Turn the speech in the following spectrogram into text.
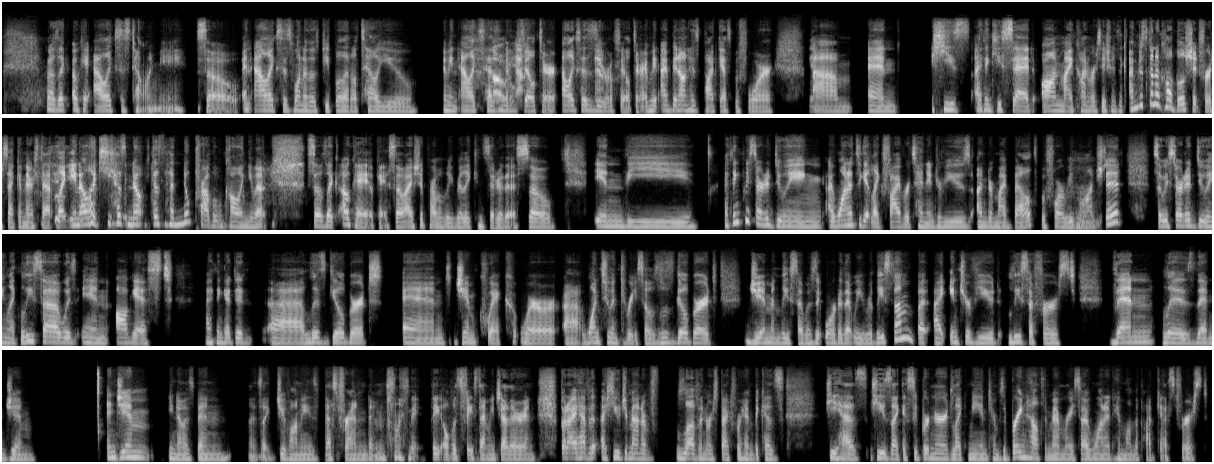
But I was like, okay, Alex is telling me. So, and Alex is one of those people that'll tell you. I mean, Alex has oh, no yeah. filter. Alex has yeah. zero filter. I mean, I've been on his podcast before. Yeah. Um, and he's i think he said on my conversation he's like i'm just going to call bullshit for a second there step like you know like he has no he doesn't have no problem calling you out so i was like okay okay so i should probably really consider this so in the I think we started doing, I wanted to get like five or 10 interviews under my belt before we mm-hmm. launched it. So we started doing like Lisa was in August. I think I did uh, Liz Gilbert and Jim Kwik were uh, one, two, and three. So it was Liz Gilbert, Jim, and Lisa was the order that we released them. But I interviewed Lisa first, then Liz, then Jim. And Jim, you know, has been it's like Giovanni's best friend, and they, they always FaceTime each other. And but I have a, a huge amount of love and respect for him because he has he's like a super nerd like me in terms of brain health and memory. So I wanted him on the podcast first.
